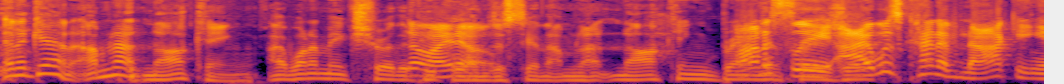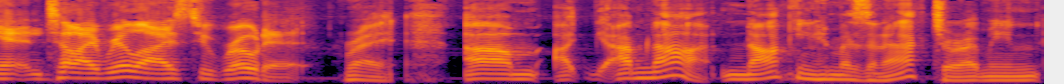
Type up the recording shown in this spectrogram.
And again, I'm not knocking. I want to make sure that No, people understand that I'm not knocking Brendan. Honestly, Fraser. I was kind of knocking it until I realized who wrote it. Right. Um, I, I'm not knocking him as an actor. I mean,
